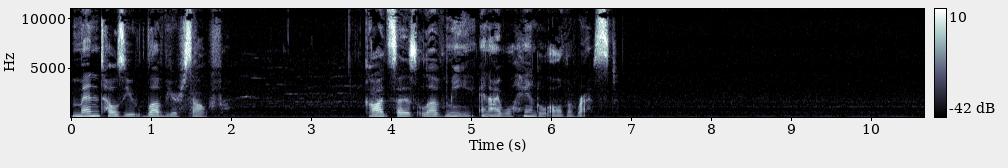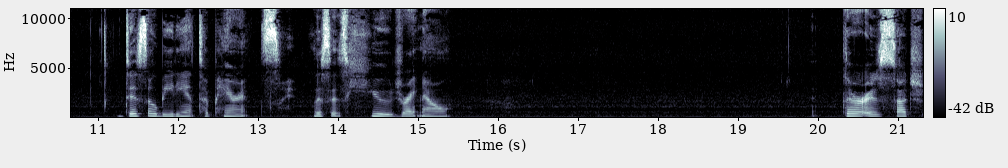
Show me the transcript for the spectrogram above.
Men tells you love yourself. God says love me and I will handle all the rest. Disobedient to parents. This is huge right now. There is such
